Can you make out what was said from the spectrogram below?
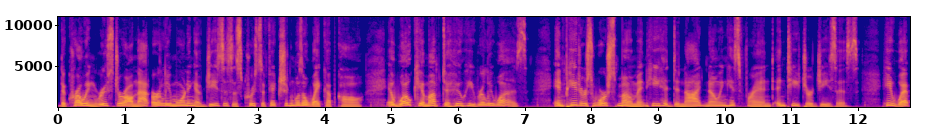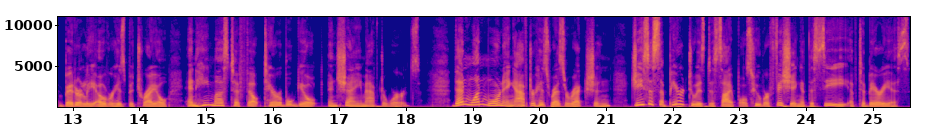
the crowing rooster on that early morning of Jesus' crucifixion was a wake up call. It woke him up to who he really was. In Peter's worst moment, he had denied knowing his friend and teacher, Jesus. He wept bitterly over his betrayal, and he must have felt terrible guilt and shame afterwards. Then one morning after his resurrection, Jesus appeared to his disciples who were fishing at the Sea of Tiberias.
